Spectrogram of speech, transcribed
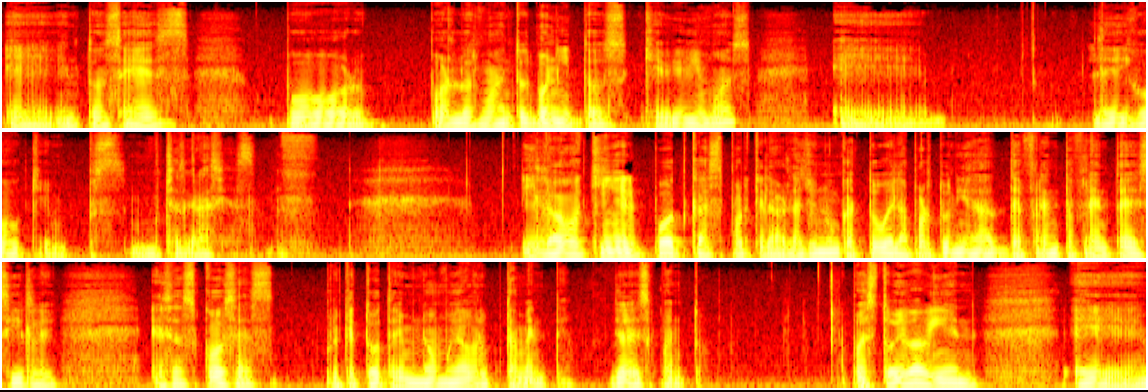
Eh, entonces, por, por, los momentos bonitos que vivimos, eh, le digo que pues, muchas gracias. Y lo hago aquí en el podcast porque la verdad yo nunca tuve la oportunidad de frente a frente decirle esas cosas porque todo terminó muy abruptamente. Ya les cuento. Pues todo iba bien. Eh,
